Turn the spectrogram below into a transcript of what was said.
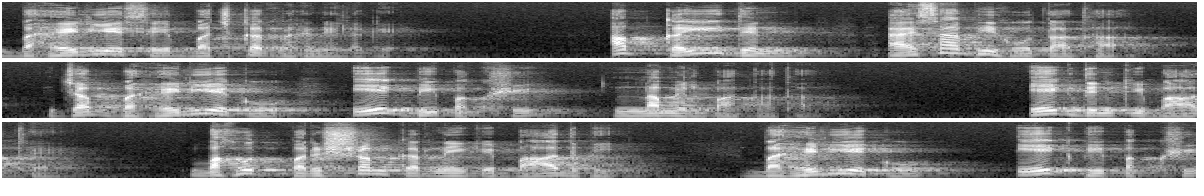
बहेलिए से बचकर रहने लगे। अब कई दिन ऐसा भी होता था, जब बहेलिए को एक भी पक्षी न मिल पाता था। एक दिन की बात है बहुत परिश्रम करने के बाद भी बहेलिए को एक भी पक्षी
